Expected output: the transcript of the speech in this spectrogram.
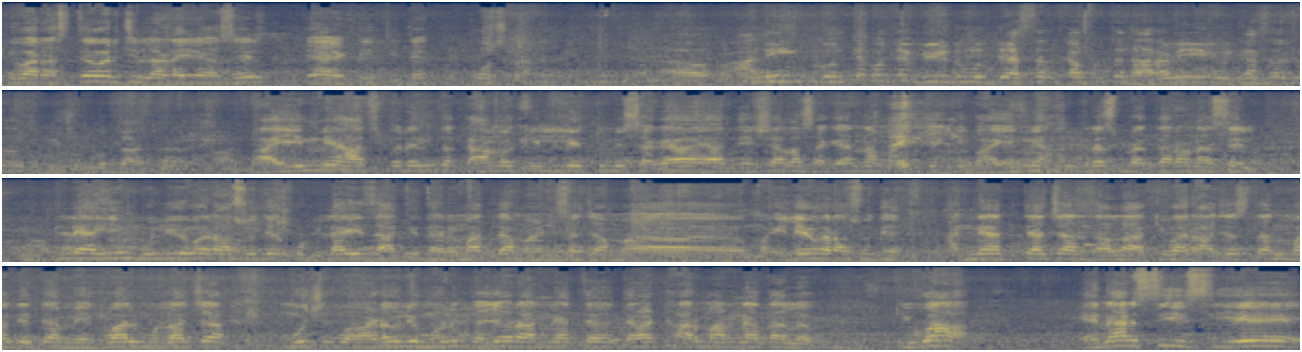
किंवा रस्त्यावरची लढाई असेल त्यासाठी तिथे पोचणार आहे आणि कोणते कोणते विविध मुद्दे असतात? का फक्त धारावी विकासाचा मुद्दा असणार? भाईंनी आजपर्यंत कामं केलेली तुम्ही सगळ्या या देशाला सगळ्यांना माहिती आहे की भाईंनी हात्रस प्रकरण असेल कुठल्याही मुलीवर असू दे कुठल्याही जाती धर्मातल्या माणसाच्या महिलेवर असू दे अन्य अत्याचार झाला किंवा राजस्थानमध्ये त्या मेघवाल मुलाच्या मूछ वाढवली म्हणून त्याच्यावर अन्य त्याला ठार मारण्यात आलं किंवा N R C C A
